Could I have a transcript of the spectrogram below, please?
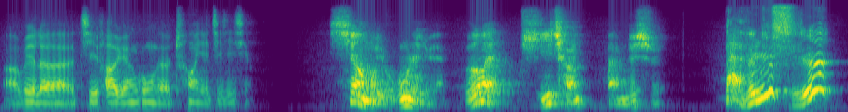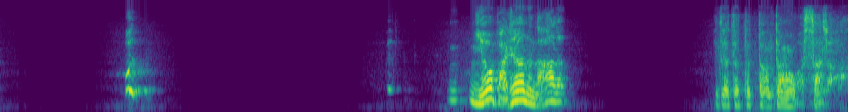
啊，为了激发员工的创业积极性，项目有功人员额外提成百分之十。百分之十？我，你你要把这样的拿了，你等等等等等会儿我算算啊，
